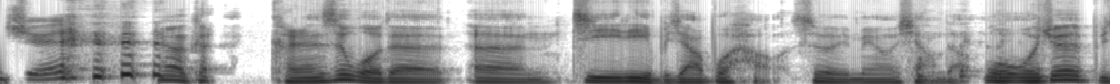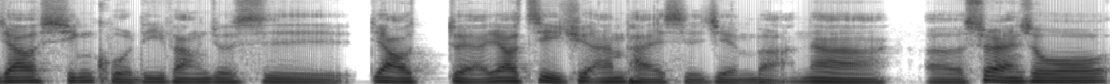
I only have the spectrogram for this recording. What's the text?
觉？没有可可能是我的嗯记忆力比较不好，所以没有想到。我我觉得比较辛苦的地方就是要对啊，要自己去安排时间吧。那呃，虽然说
